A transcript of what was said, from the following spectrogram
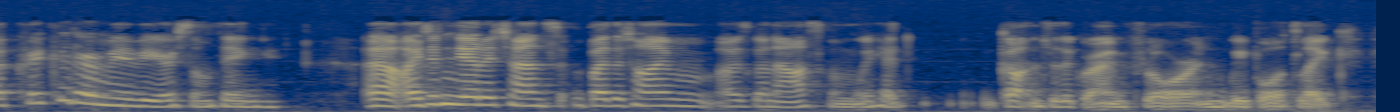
a cricketer maybe or something. Uh, I didn't get a chance. By the time I was going to ask him, we had gotten to the ground floor and we both like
